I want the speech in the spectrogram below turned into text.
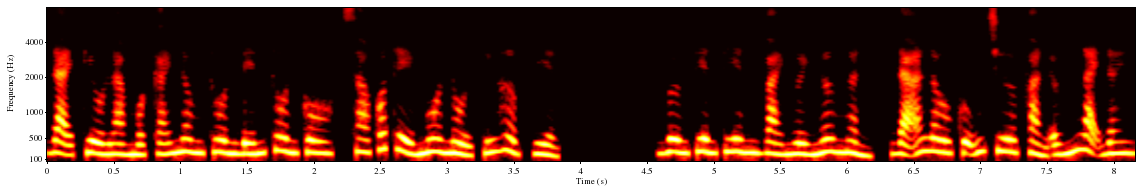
Đại Kiều là một cái nông thôn đến thôn cô, sao có thể mua nổi thứ hợp viện? Vương Tiên Tiên vài người ngơ ngẩn, đã lâu cũng chưa phản ứng lại đây.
